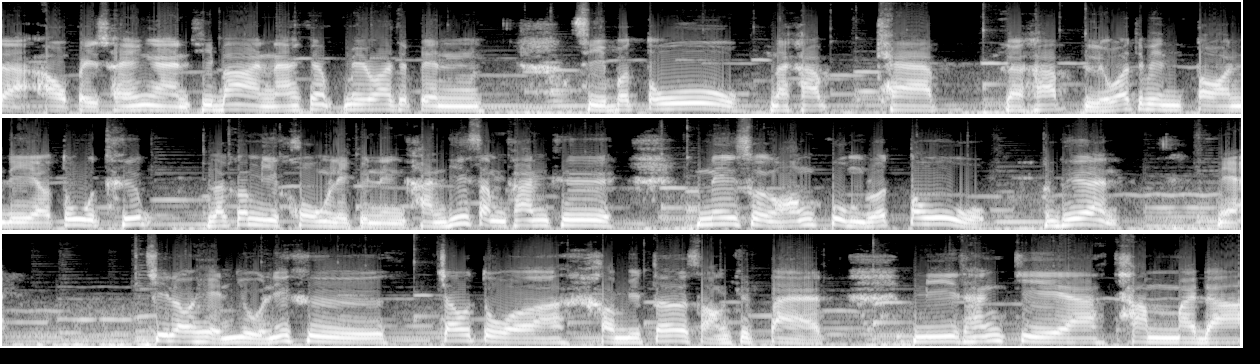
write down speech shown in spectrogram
จะเอาไปใช้งานที่บ้านนะไม่ว่าจะเป็นสีประตูนะครับแคบนะครับหรือว่าจะเป็นตอนเดียวตู้ทึบ แล้วก็มีโครงเหล็กอยู่หนึ่งคันที่สำคัญคือ ในส่วนของกลุ่มรถตู้เพื่อนๆเนี่ย ที่เราเห็นอยู่นี่คือเจ้าตัวคอมพิวเตอร์ 2.8 มีทั้งเกียร์ธรรมดา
